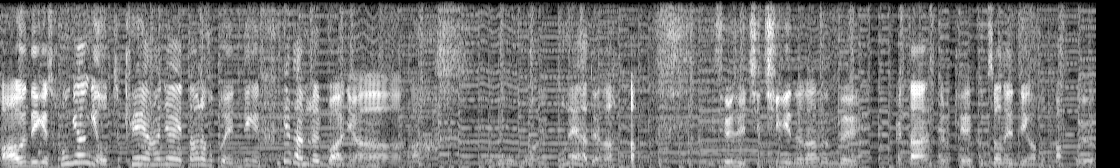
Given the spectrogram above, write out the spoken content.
아 근데 이게 성향이 어떻게 하냐에 따라서 또 엔딩이 크게 다를 거 아니야. 아 너무 궁금하네. 또 해야 되나? 슬슬 지치기는 하는데 일단 이렇게 극선 엔딩 한번 봤고요.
